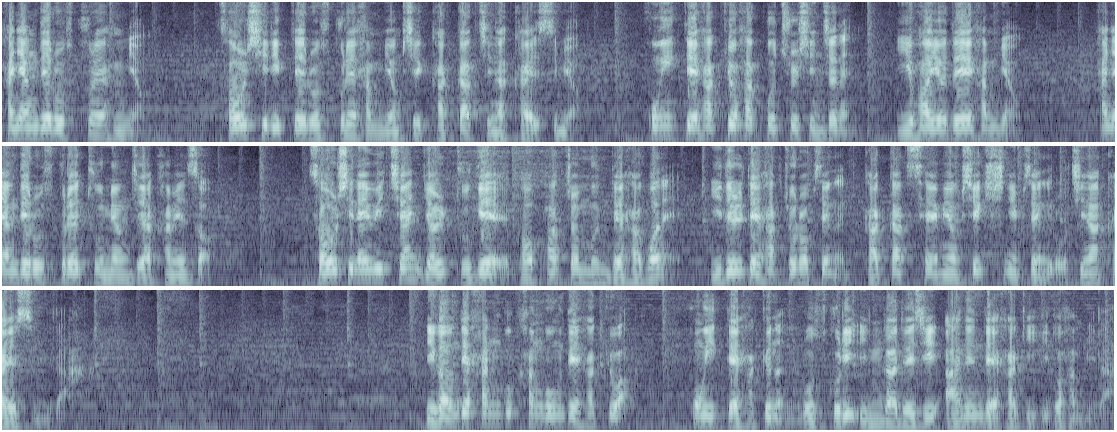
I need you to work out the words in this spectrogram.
한양대 로스쿨에 1명, 서울시립대 로스쿨에 1명씩 각각 진학하였으며 홍익대 학교 학부 출신자는 이화여대에 1명, 한양대 로스쿨에 2명 재학하면서 서울 시내 위치한 12개 법학 전문 대학원에 이들 대학 졸업생은 각각 3명씩 신입생으로 진학하였습니다. 이 가운데 한국항공대학교와 홍익대학교는 로스쿨이 인가되지 않은 대학이기도 합니다.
